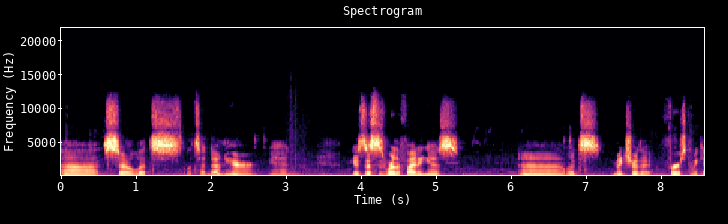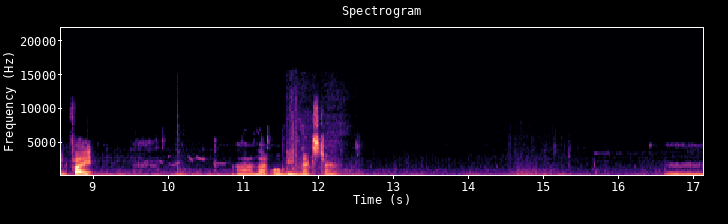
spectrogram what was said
Uh, so let's let's head down here and because this is where the fighting is. Uh, let's make sure that first we can fight. Uh, that will be next turn. Hmm.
